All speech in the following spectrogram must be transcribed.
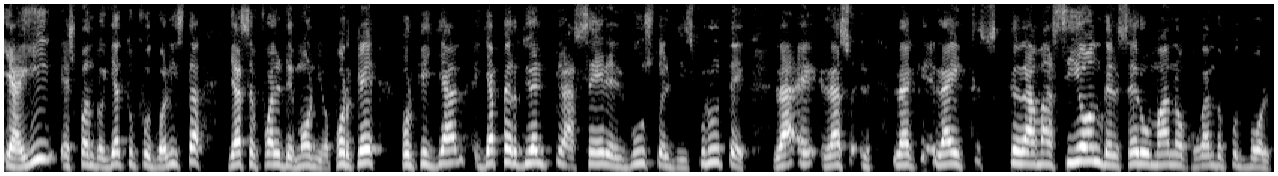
Y ahí es cuando ya tu futbolista ya se fue al demonio. ¿Por qué? Porque ya, ya perdió el placer, el gusto, el disfrute, la, eh, la, exclamación del ser humano jugando fútbol.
